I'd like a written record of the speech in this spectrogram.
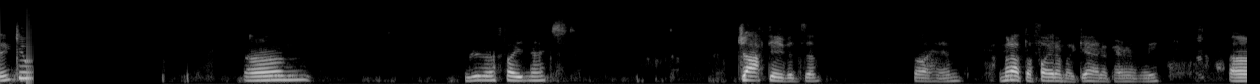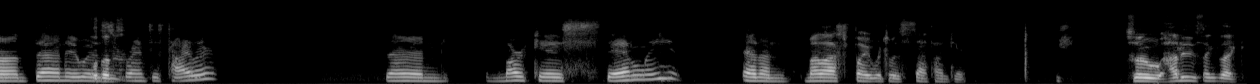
Think it. Um, who did I fight next? Jock Davidson. Saw him. I'm gonna have to fight him again, apparently. Um, then it was Well, Francis Tyler. Then Marcus Stanley, and then my last fight, which was Seth Hunter. So how do you think like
